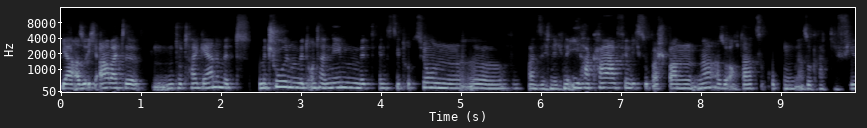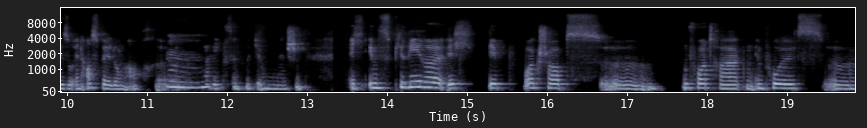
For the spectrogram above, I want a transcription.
ja, also ich arbeite hm, total gerne mit, mit Schulen, mit Unternehmen, mit Institutionen, äh, weiß ich nicht. Eine IHK finde ich super spannend, ne? also auch da zu gucken, also gerade die viel so in Ausbildung auch äh, mhm. unterwegs sind mit jungen Menschen. Ich inspiriere, ich gebe Workshops, äh, einen Vortrag, einen Impuls, äh,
